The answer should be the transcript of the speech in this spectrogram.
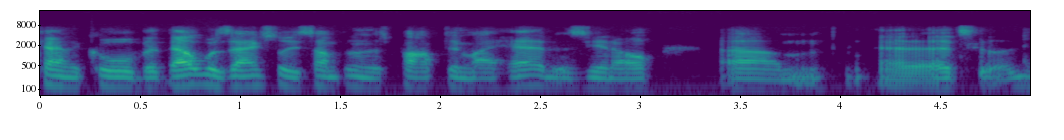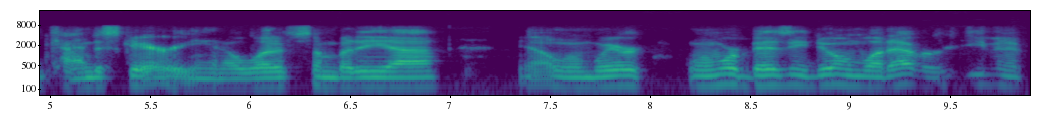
kind of cool. But that was actually something that's popped in my head. Is you know um, uh, it's kind of scary. You know, what if somebody uh, you know when we're when we're busy doing whatever, even if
